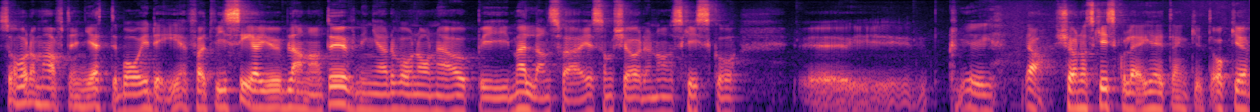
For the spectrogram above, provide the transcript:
så har de haft en jättebra idé. För att vi ser ju bland annat övningar. Det var någon här uppe i Mellansverige som körde någon skridsko... Eh, eh ja, kör något skridskoläge helt enkelt. Och eh,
